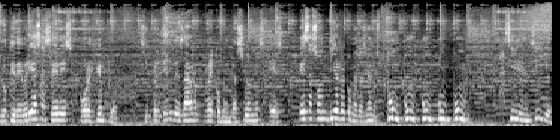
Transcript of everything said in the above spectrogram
Lo que deberías hacer es, por ejemplo, si pretendes dar recomendaciones, es, esas son 10 recomendaciones, pum, pum, pum, pum, pum. Así de sencillo,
